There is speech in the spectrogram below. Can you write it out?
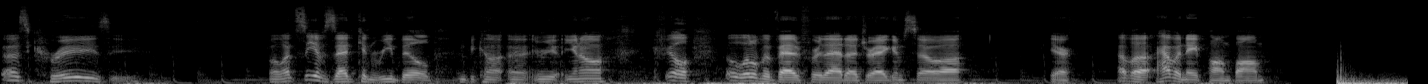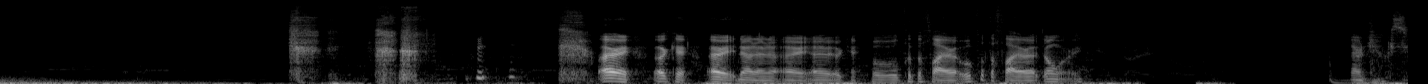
That's crazy. Well, let's see if Zed can rebuild and become, uh, you know, feel a little bit bad for that uh, dragon. So, uh, here, have a have a napalm bomb. all right. Okay. All right. No. No. No. All right. All right okay. We'll, we'll put the fire out. We'll put the fire out. Don't worry. No jokes.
